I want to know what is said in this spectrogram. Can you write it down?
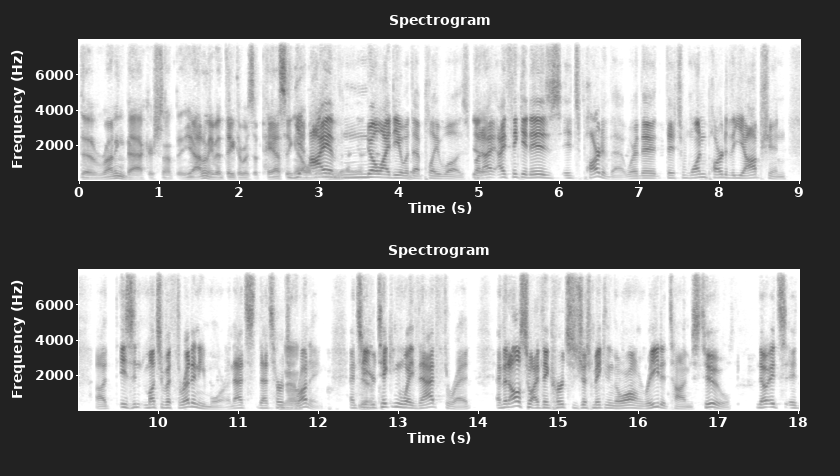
the running back or something. Yeah, I don't even think there was a passing. Yeah, I have no idea what that play was, but Yeah. I, I think it is. It's part of that where the there's one part of the option uh, isn't much of a threat anymore, and that's that's Hurts No. running, and so Yeah. you're taking away that threat, and then also I think Hurts is just making the wrong read at times too. No, it's it,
